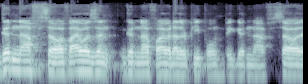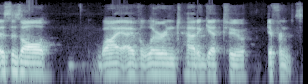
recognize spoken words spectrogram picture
good enough. So if I wasn't good enough, why would other people be good enough? So this is all why I've learned how to get to different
